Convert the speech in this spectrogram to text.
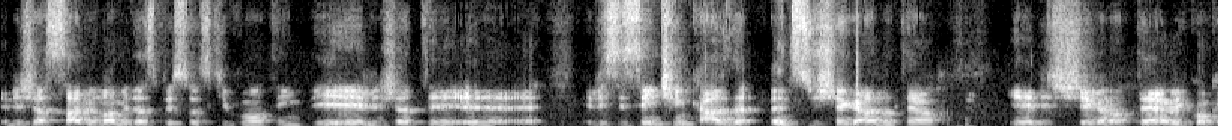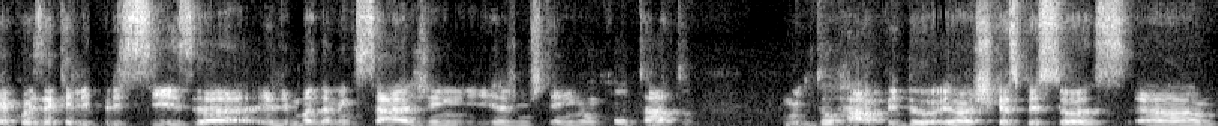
ele já sabe o nome das pessoas que vão atender, ele já te, é, ele se sente em casa antes de chegar no hotel. E ele chega no hotel e qualquer coisa que ele precisa, ele manda mensagem e a gente tem um contato muito rápido. Eu acho que as pessoas, uh,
